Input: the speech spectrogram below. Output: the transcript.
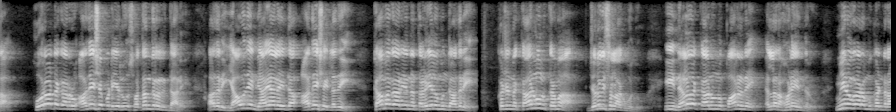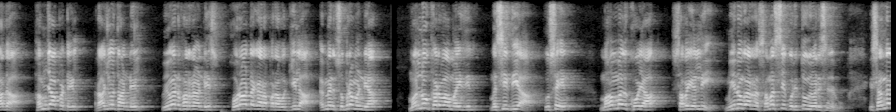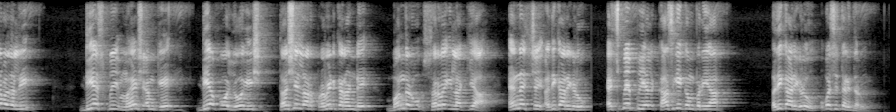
ಹೋರಾಟಗಾರರು ಆದೇಶ ಪಡೆಯಲು ಸ್ವತಂತ್ರರಿದ್ದಾರೆ. ಆದರೆ ಯಾವುದೇ ನ್ಯಾಯಾಲಯದ ಆದೇಶ ಇಲ್ಲದೆ ಕಾಮಗಾರಿಯನ್ನು ತಡೆಯಲು ಮುಂದಾದರೆ ಕಠಿಣ ಕಾನೂನು ಕ್ರಮ ಜರುಗಿಸಲಾಗುವುದು. ಈ ನೆಲದ ಕಾನೂನು ಪಾಲನೆ ಎಲ್ಲರ ಹೊಣೆ ಎಂದರು. ಮೀನುಗಾರ ಮುಖಂಡರಾದ ಹಂಜಾ ಪಟೇಲ್, ರಾಜು ತಾಂಡೇಲ್, ವಿವನ್ ಫರ್ನಾಂಡಿಸ್, ಹೋರಾಟಗಾರ ಪರ ವಕೀಲ ಎಂ ಎನ್ ಸುಬ್ರಹ್ಮಣ್ಯ, ಮಲ್ಲು ಖರ್ವಾ ಮೈದೀನ್ ಮಸೀದಿಯಾ ಹುಸೇನ್, ಮೊಹಮ್ಮದ್ ಖೋಯಾ ಸಭೆಯಲ್ಲಿ ಮೀನುಗಾರರ ಸಮಸ್ಯೆ ಕುರಿತು ವಿವರಿಸಿದರು. ಈ ಸಂದರ್ಭದಲ್ಲಿ DSP Mahesh MK, DFO Yogeesh, tahsildar Praveen Karande, ಬಂದರು ಸರ್ವೆ ಇಲಾಖೆಯ ಎನ್ಎಚ್ಐ ಅಧಿಕಾರಿಗಳು ಎಚ್ಪಿಪಿಎಲ್ ಖಾಸಗಿ ಕಂಪನಿಯ ಅಧಿಕಾರಿಗಳು ಉಪಸ್ಥಿತರಿದ್ದರು.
